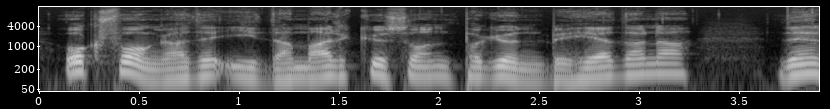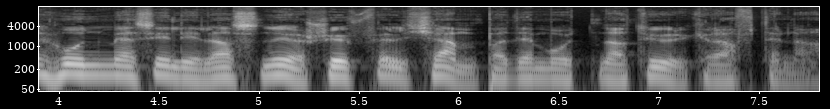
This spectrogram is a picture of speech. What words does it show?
och fångade Ida Markusson på Gunbyhedarna där hon med sin lilla snöskyffel kämpade mot naturkrafterna.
